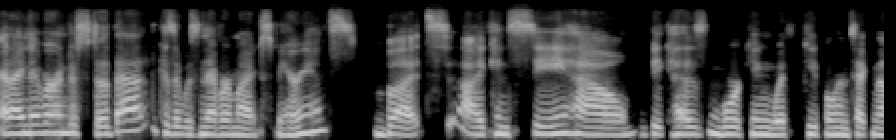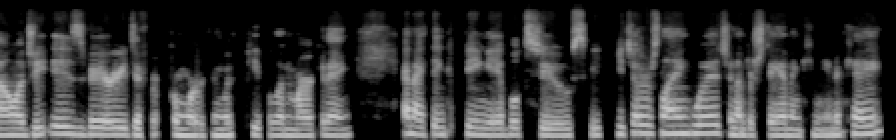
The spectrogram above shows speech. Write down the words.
And I never understood that because it was never my experience. But I can see how, because working with people in technology is very different from working with people in marketing. And I think being able to speak each other's language and understand and communicate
